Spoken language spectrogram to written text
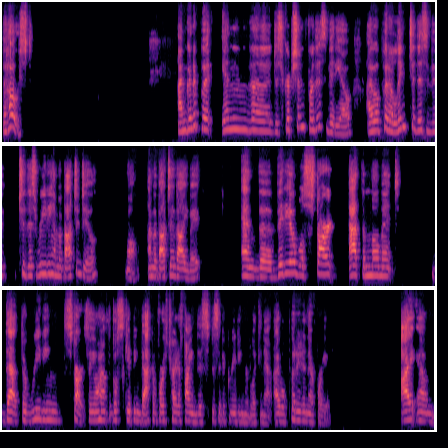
the host. I'm going to put in the description for this video, I will put a link to this to this reading I'm about to do. Well, I'm about to evaluate. And the video will start at the moment that the reading starts. So you don't have to go skipping back and forth trying to find this specific reading we're looking at. I will put it in there for you. I am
